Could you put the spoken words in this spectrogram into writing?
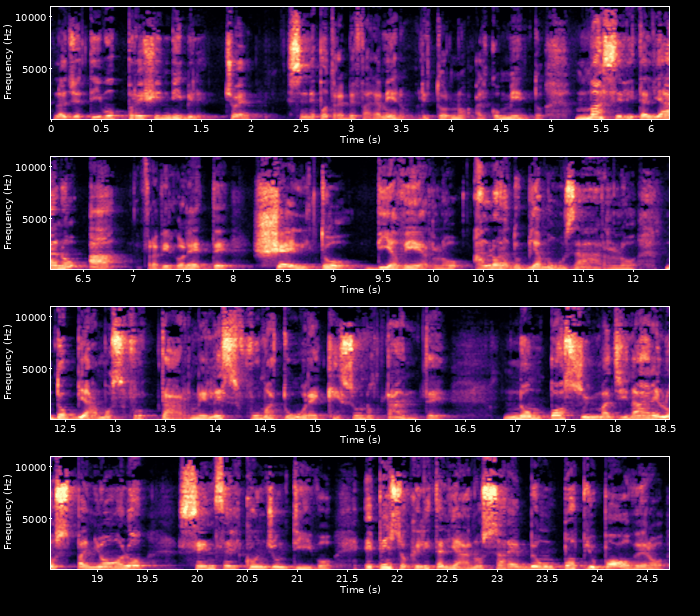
l'aggettivo prescindibile, cioè se ne potrebbe fare a meno. Ritorno al commento. Ma se l'italiano ha fra virgolette, scelto di averlo, allora dobbiamo usarlo, dobbiamo sfruttarne le sfumature che sono tante. Non posso immaginare lo spagnolo senza il congiuntivo e penso che l'italiano sarebbe un po' più povero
